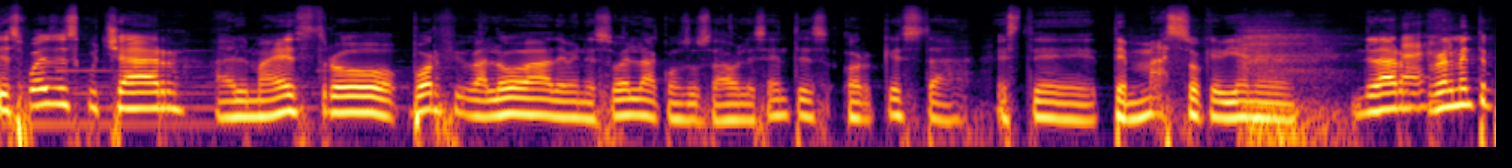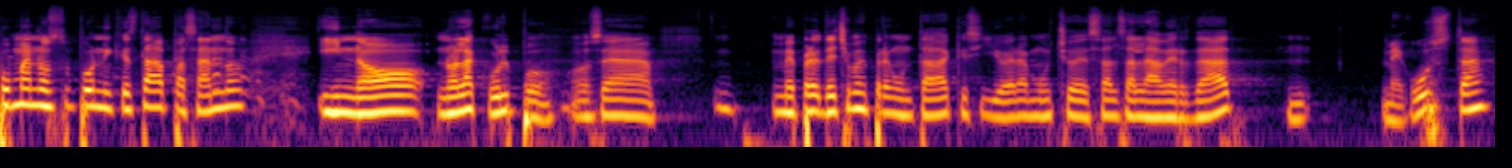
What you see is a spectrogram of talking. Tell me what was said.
Después de escuchar al maestro Porfi Baloa de Venezuela con sus adolescentes orquesta, este temazo que viene. La- realmente Puma no supo ni qué estaba pasando y no, no la culpo. O sea, me de hecho me preguntaba que si yo era mucho de salsa. La verdad, me gusta,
